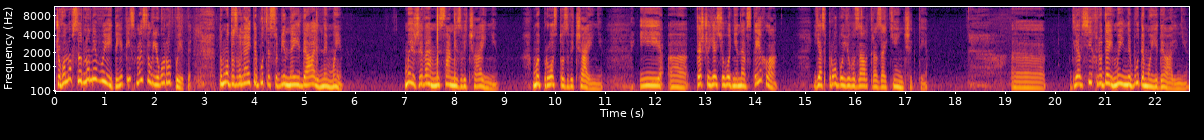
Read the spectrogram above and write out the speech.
що воно все одно не вийде. Який смисл його робити? Тому дозволяйте бути собі не ідеальними. Ми живемо, ми самі звичайні. Ми просто звичайні. І е, те, що я сьогодні не встигла, я спробую його завтра закінчити. Е, для всіх людей ми не будемо ідеальні,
